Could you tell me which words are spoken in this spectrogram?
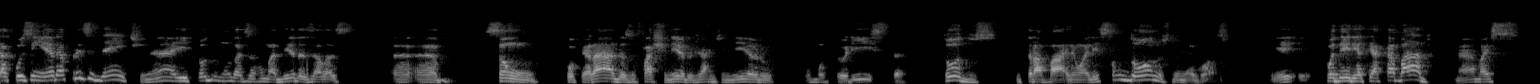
a cozinheira é a presidente, né, e todo mundo, as arrumadeiras, elas uh, uh, são cooperadas, o faxineiro, o jardineiro, o motorista, todos que trabalham ali são donos do negócio. E poderia ter acabado, né? mas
